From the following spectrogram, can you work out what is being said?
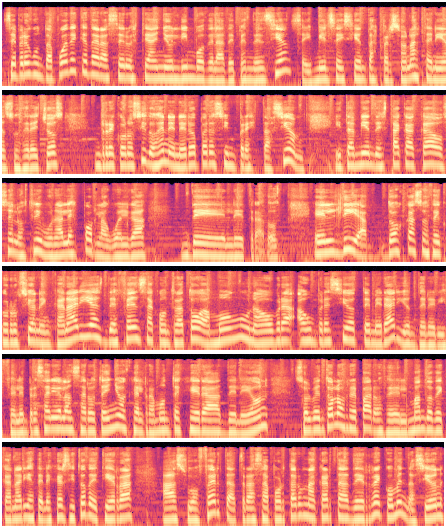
Se pregunta, ¿puede quedar a cero este año el limbo de la dependencia? 6.600 personas tenían sus derechos reconocidos en enero, pero sin prestación. Y también destaca caos en los tribunales por la huelga de letrados. El día, dos casos de corrupción en Canarias. Defensa contrató a Mon una obra a un precio temerario en Tenerife. El empresario lanzaroteño Ángel Ramón Tejera de León solventó los reparos del mando de Canarias del Ejército de Tierra a su oferta tras aportar una carta de recomendación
